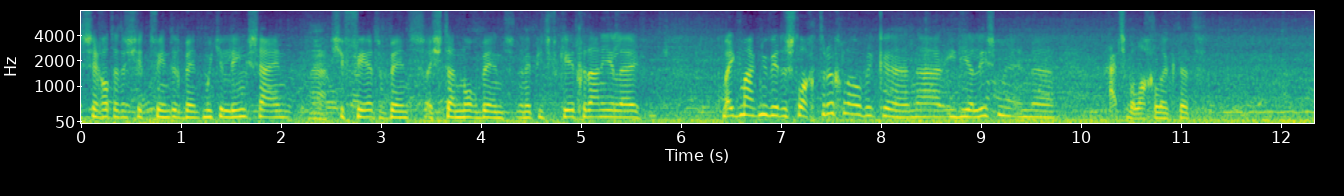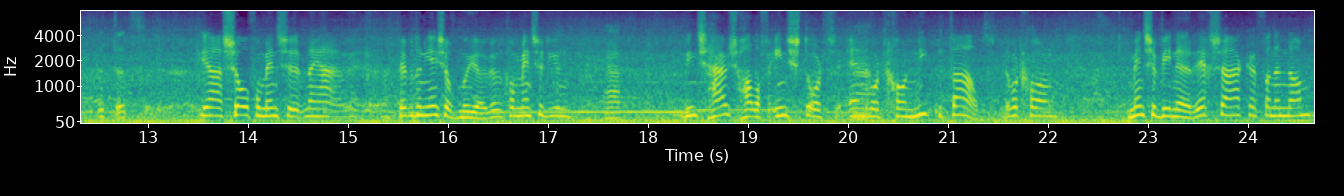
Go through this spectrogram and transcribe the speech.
zeg altijd als je 20 bent moet je links zijn. Ja. Als je 40 bent, als je daar nog bent, dan heb je iets verkeerd gedaan in je leven. Maar ik maak nu weer de slag terug, geloof ik, naar idealisme. En, ja, het is belachelijk dat, dat, dat ja, zoveel mensen, nou ja, we hebben het nog niet eens over milieu. We hebben gewoon mensen die een, ja. wiens huis half instort en ja. er wordt gewoon niet betaald. Er wordt gewoon, mensen winnen rechtszaken van de NAM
